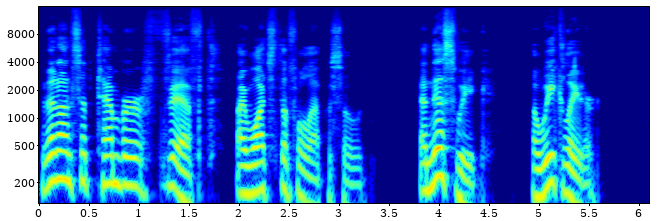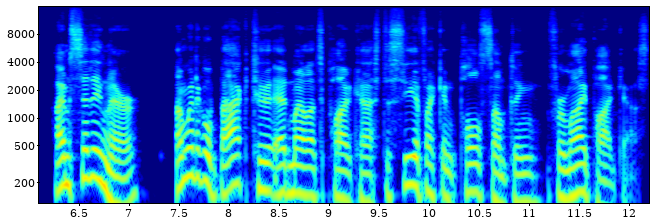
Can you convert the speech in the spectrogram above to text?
And then on September 5th, I watched the full episode. And this week, a week later, I'm sitting there. I'm going to go back to Ed Mylett's podcast to see if I can pull something for my podcast.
